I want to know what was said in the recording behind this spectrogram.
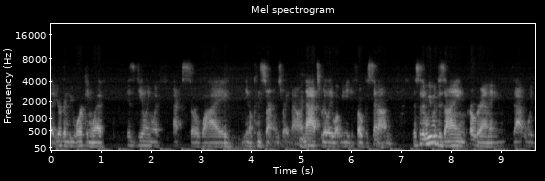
that you're going to be working with is dealing with X or Y, you know, concerns right now, and that's really what we need to focus in on. And so then we would design programming that would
